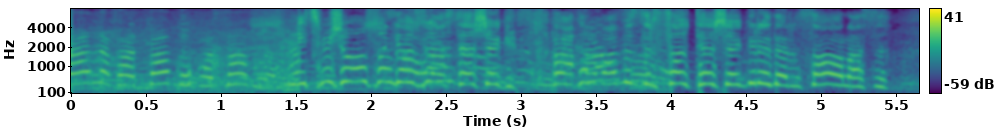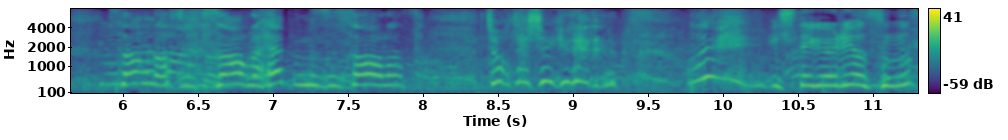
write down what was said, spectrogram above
Ben de Fatma abla, Fatma abla. Geçmiş olsun gözünüz. Teşekkür. Akrabamızdır. Sağ, teşekkür ederim. Sağ olasın. Sağ olasın. Sağ olun. Hepimizin sağ olasın. Çok teşekkür ederim. Ay. İşte görüyorsunuz.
